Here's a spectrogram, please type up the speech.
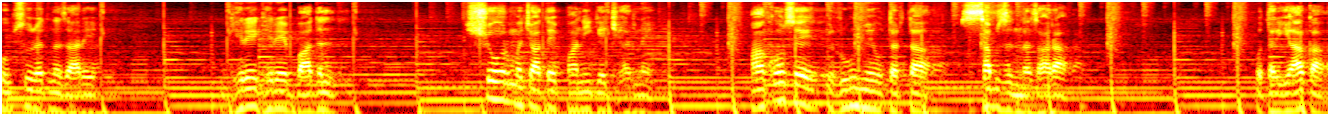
खूबसूरत नज़ारे घिरे घिरे बादल, शोर मचाते पानी के झरने, आँखों से रूह में उतरता सब्ज नज़ारा, वो दरिया का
